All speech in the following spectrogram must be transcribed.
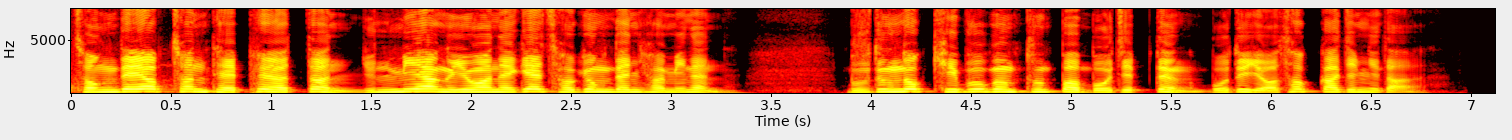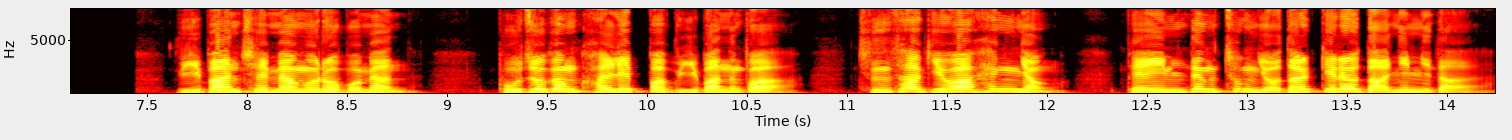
정대엽 전 대표였던 윤미향 의원에게 적용된 혐의는 무등록 기부금품법 모집 등 모두 6가지입니다. 위반 죄명으로 보면 보조금 관리법 위반과 준사기와 횡령, 배임 등 총 8개로 나뉩니다.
